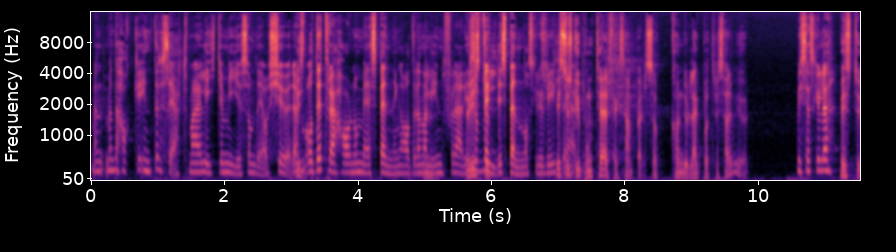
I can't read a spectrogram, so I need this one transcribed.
men, men det har ikke interessert meg like mye som det å kjøre. Hvis- og det tror jeg har noe med spenning og adrenalin, for det er ikke så du- veldig spennende å skru bil. Hvis du skulle punktere, f.eks., så kan du legge på et reservehjul. Hvis jeg skulle Hvis du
